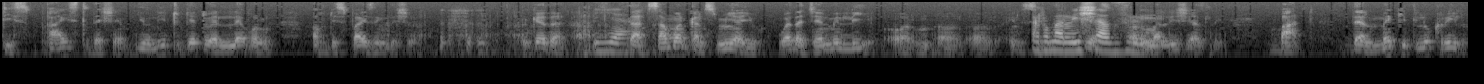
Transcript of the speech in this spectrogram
despised the shame. You need to get to a level of despising the shame. Get that? Yeah. That someone can smear you, whether genuinely or, or, or. Or maliciously. Or maliciously. But they'll make it look real.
